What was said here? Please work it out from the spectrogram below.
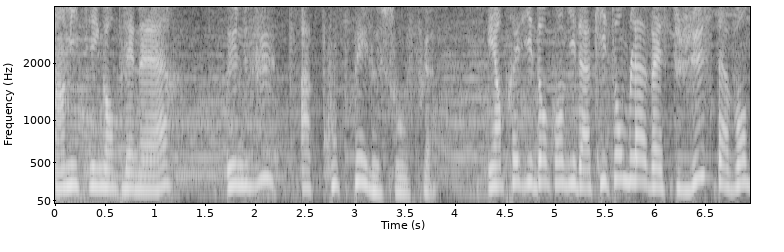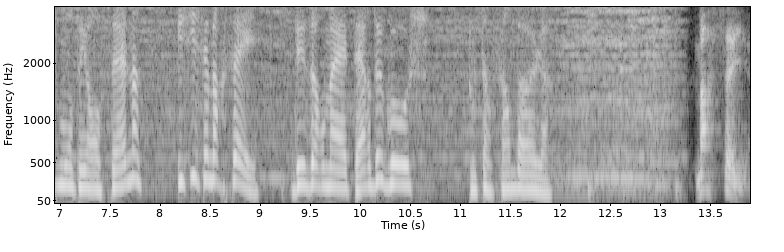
Un meeting en plein air, une vue à couper le souffle. Et un président candidat qui tombe la veste juste avant de monter en scène Ici, c'est Marseille. Désormais, terre de gauche. Tout un symbole. Marseille.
